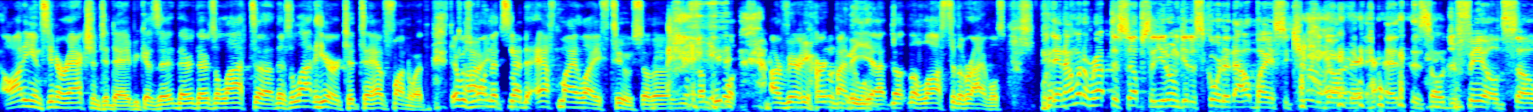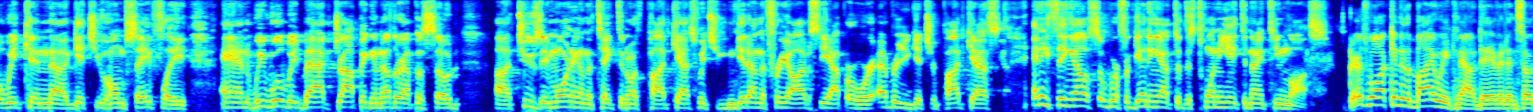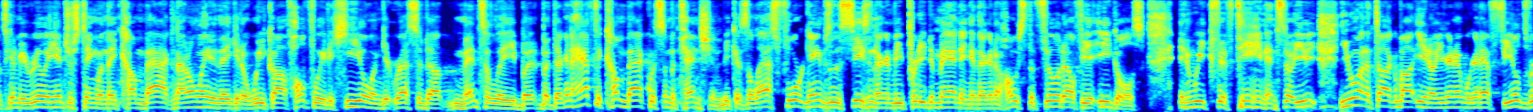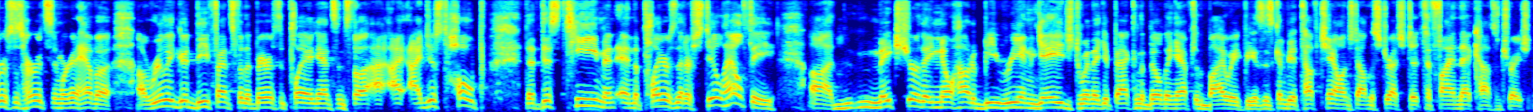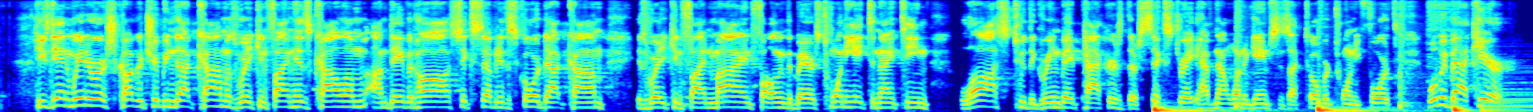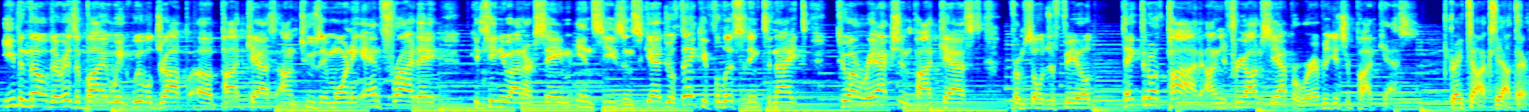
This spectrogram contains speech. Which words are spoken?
audience interaction today because there, there's a lot uh, there's a lot here to, to have fun with. There was All one right. that said "f my life" too, so those, some people are very hurt by the, uh, the, the loss to the rivals. Well, Dan, I'm going to wrap this up so you don't get escorted out by a security guard at, at the Soldier Field, so we can uh, get you home safely. And we will be back dropping another episode uh, Tuesday morning on the Take the North podcast, which you can get on the free Audacy app or wherever you get your podcasts. Anything else that we're forgetting after this 28 to 19 loss? Bears walk into the bye week now, David, and so it's going to be really interesting when they come back. Not only do they get a week off, hopefully to heal and get rested up mentally, but but they're going to have to come back with some attention because the last four games of the season are going to be pretty demanding, and they're going to host the Philadelphia Eagles in Week 15. And so you you want to talk about you know you're gonna we're gonna have Fields versus Hurts, and we're gonna have a, a really good defense for the Bears to play against. And so I, I just hope that this team and, and the players that are still healthy uh, make sure they know how to be re-engaged when they get back in the building after the bye week because it's going to be a tough challenge down the stretch to, to find that concentration. He's Dan Wiederer, ChicagoTribune.com is where you can find his column. I'm David Haugh, 670thescore.com is where you can find mine following the Bears 28 to 19 loss to the Green Bay Packers. They're sixth straight, have not won a game since October 24th. We'll be back here. Even though there is a bye week, we will drop a podcast on Tuesday morning and Friday. Continue on our same in season schedule. Thank you for listening tonight to our reaction podcast from Soldier Field. Take the North Pod on your free Audacy app or wherever you get your podcasts. Great talk. See you out there.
